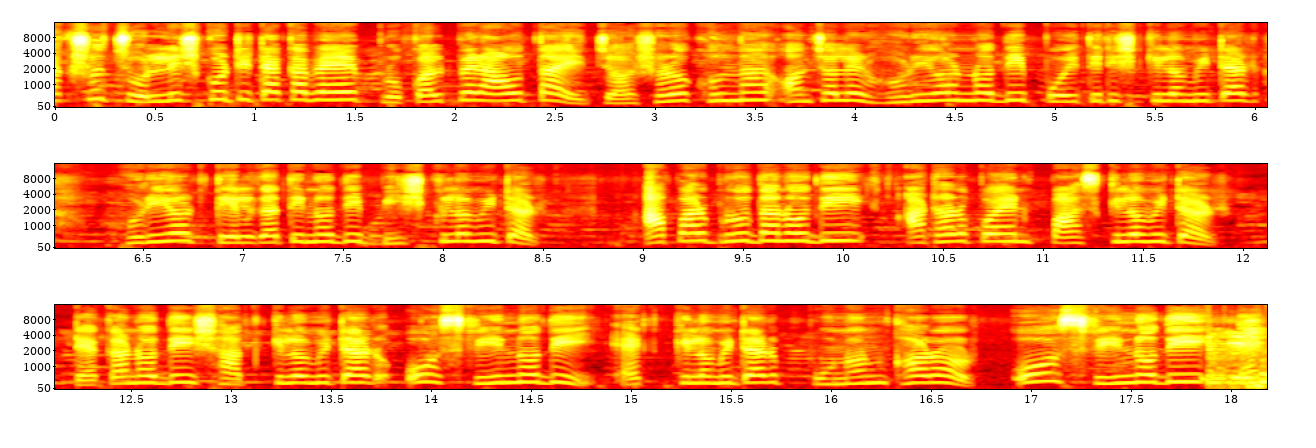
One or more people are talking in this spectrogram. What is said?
একশো চল্লিশ কোটি টাকা ব্যয়ে প্রকল্পের আওতায় যশোর খুলনা অঞ্চলের হরিহর নদী পঁয়ত্রিশ কিলোমিটার, হরিহর তেলগাতি নদী বিশ কিলোমিটার, আপার ব্রুদা নদী আঠারো পয়েন্ট পাঁচ কিলোমিটার টেকা নদী সাত কিলোমিটার ও শ্রী নদী এক কিলোমিটার পুনঃখনন ও শ্রী নদী এক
